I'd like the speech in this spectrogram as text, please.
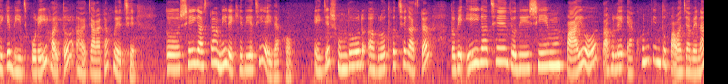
থেকে বীজ পড়েই হয়তো চারাটা হয়েছে। তো সেই গাছটা আমি রেখে দিয়েছি, এই দেখো। এই যে সুন্দর গ্রোথ হচ্ছে গাছটার। তবে এই গাছে যদি শিম পায়ও, তাহলে এখন কিন্তু পাওয়া যাবে না।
